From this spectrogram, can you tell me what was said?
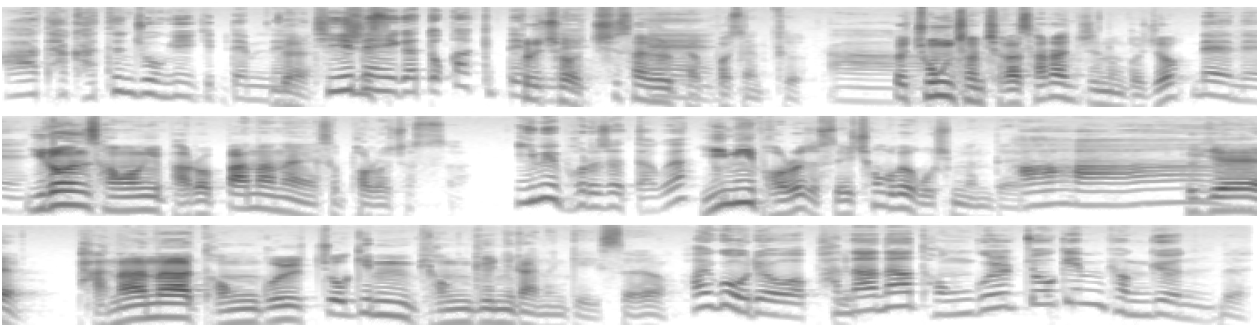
아, 다 같은 종이기 때문에 네. DNA가 똑같기 때문에. 그렇죠. 치사율 네. 100%. 아. 그러니까 종 전체가 사라지는 거죠. 네, 네. 이런 상황이 바로 바나나에서 벌어졌어. 이미 벌어졌다고요? 이미 벌어졌어요. 1950년대. 아. 그게 바나나 덩굴 쪼김 병균이라는 게 있어요. 아이고 어려워. 바나나 덩굴 쪼김 병균. 네.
